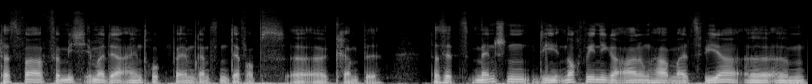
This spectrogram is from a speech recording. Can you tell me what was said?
Das war für mich immer der Eindruck beim ganzen DevOps-Krempel. Äh, Dass jetzt Menschen, die noch weniger Ahnung haben als wir, äh, ähm,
